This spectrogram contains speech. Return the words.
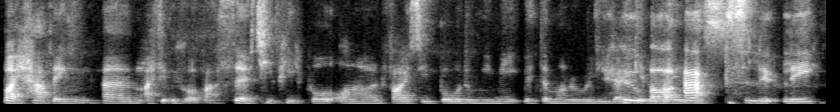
by having um, I think we've got about 30 people on our advisory board and we meet with them on a really regular Who are basis. absolutely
